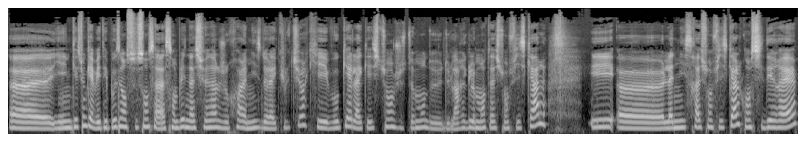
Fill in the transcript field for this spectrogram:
il y a une question qui avait été posée en ce sens à l'Assemblée nationale, je crois, à la ministre de la Culture, qui évoquait la question justement de, de la réglementation fiscale. Et l'administration fiscale considérait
